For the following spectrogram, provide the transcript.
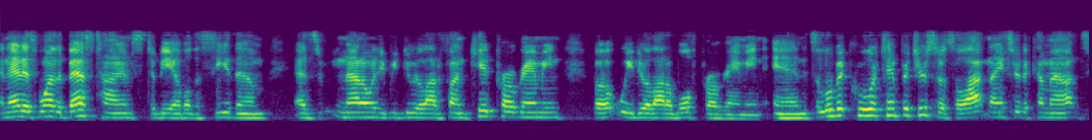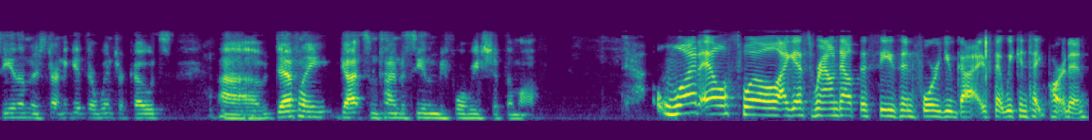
and that is one of the best times to be able to see them. As not only do we do a lot of fun kid programming, but we do a lot of wolf programming, and it's a little bit cooler temperature, so it's a lot nicer to come out and see them. They're starting to get their winter coats. Uh, definitely got some time to see them before we ship them off. What else will, I guess, round out the season for you guys that we can take part in?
